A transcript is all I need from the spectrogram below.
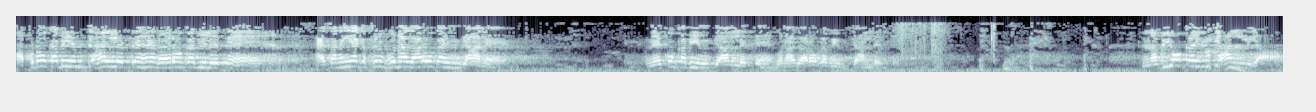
اپنوں کا بھی امتحان لیتے ہیں، غیروں کا بھی لیتے ہیں۔ ایسا نہیں ہے کہ صرف گناگاروں کا امتحان ہے۔ نیکوں کا بھی امتحان لیتے ہیں گناگاروں کا بھی امتحان لیتے ہیں۔ نبیوں کا امتحان لیا۔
